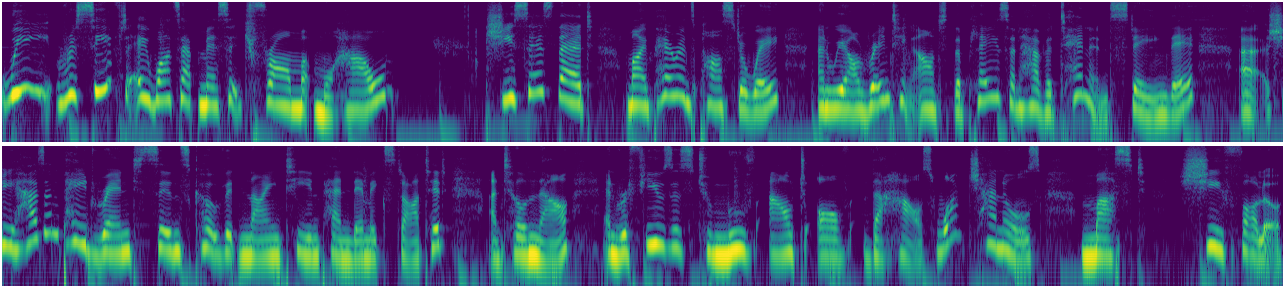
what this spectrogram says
we received a WhatsApp message from Mohau. She says that my parents passed away and we are renting out the place and have a tenant staying there. Uh, she hasn't paid rent since COVID-19 pandemic started until now and refuses to move out of the house. What channels must she follow?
